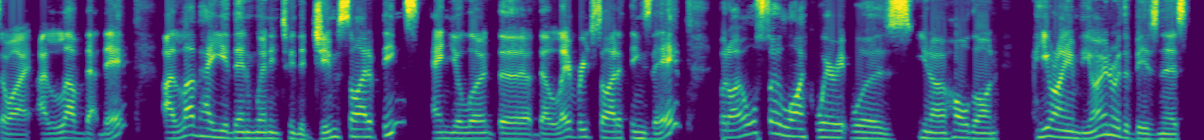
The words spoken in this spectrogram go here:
So I, I love that there. I love how you then went into the gym side of things and you learned the, the leverage side of things there. But I also like where it was, you know, hold on, here I am the owner of the business,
